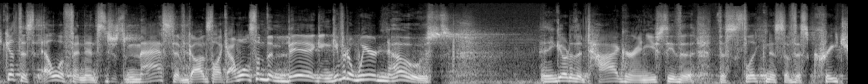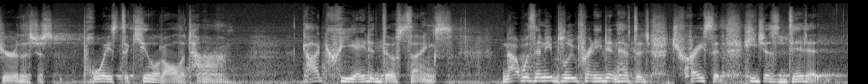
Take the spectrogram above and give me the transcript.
You got this elephant, and it's just massive. God's like, I want something big, and give it a weird nose. And you go to the tiger, and you see the, the slickness of this creature that's just poised to kill it all the time. God created those things. Not with any blueprint, He didn't have to trace it, He just did it.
